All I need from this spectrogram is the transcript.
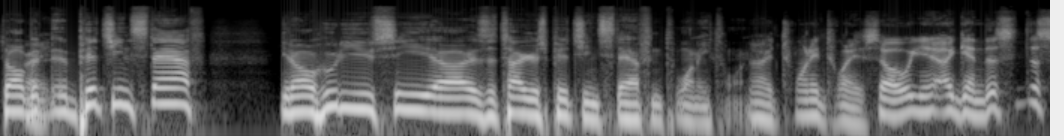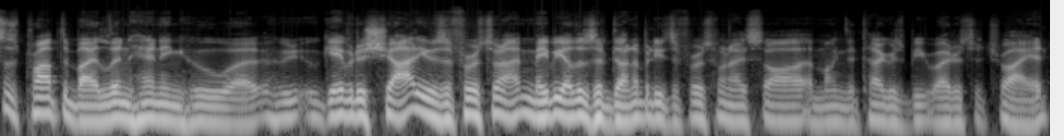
so right. but the pitching staff, you know, who do you see uh, as the Tigers pitching staff in 2020? All right, 2020. So you know, again, this this is prompted by Lynn Henning, who, uh, who who gave it a shot. He was the first one. Maybe others have done it, but he's the first one I saw among the Tigers beat writers to try it.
